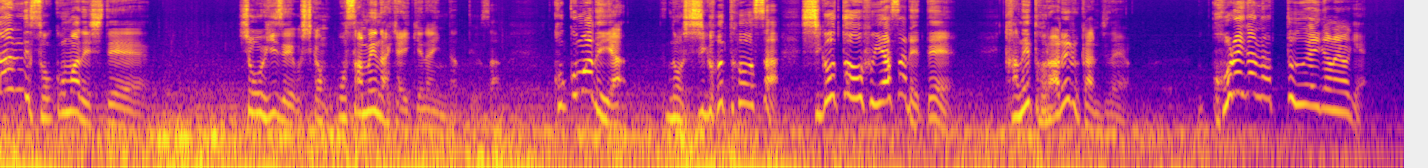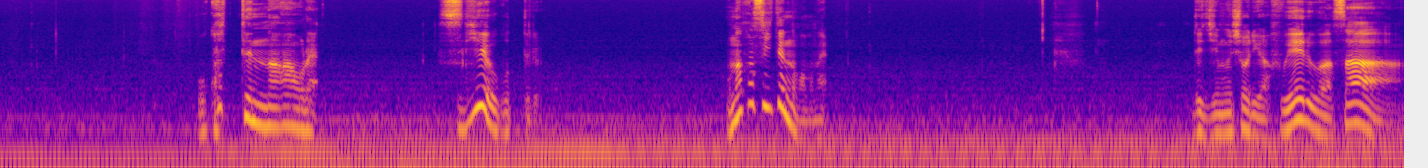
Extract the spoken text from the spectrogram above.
なんでそこまでして、消費税をしかも納めなきゃいけないんだっていうさ、ここまでや、の仕事をさ、仕事を増やされて、金取られる感じだよ。これが納得がいかないわけ。怒ってんな俺。すげえ怒ってる。お腹空いてんのかもね。で、事務処理は増えるわさ。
